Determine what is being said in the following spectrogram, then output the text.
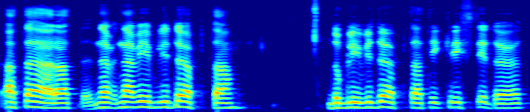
att det här att när, när vi blir döpta, då blir vi döpta till Kristi död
